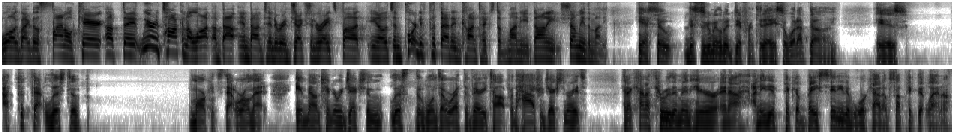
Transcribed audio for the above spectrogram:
Welcome back to the final carrier update. We were talking a lot about inbound tender rejection rates, but you know it's important to put that in context of money. Donny, show me the money. Yeah, so this is going to be a little bit different today. So what I've done is I took that list of markets that were on that inbound tender rejection list, the ones that were at the very top for the highest rejection rates, and I kind of threw them in here. And I, I needed to pick a base city to work out of, so I picked Atlanta.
